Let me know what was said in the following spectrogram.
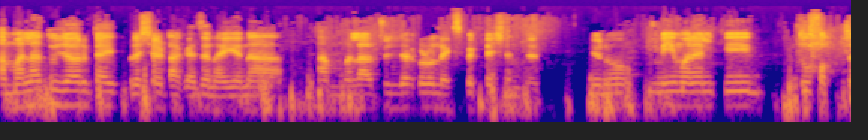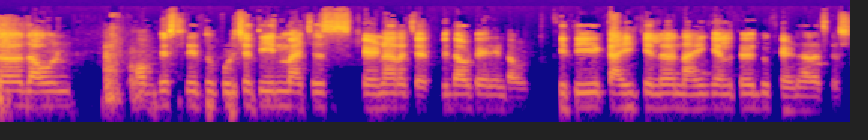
आम्हाला तुझ्यावर काही प्रेशर टाकायचं नाहीये ना. आम्हाला तुझ्याकडून एक्सपेक्टेशन देत. यु नो मी म्हणेल की तू फक्त जाऊन ऑब्विसली तू पुढचे तीन मॅचेस खेळणारच आहेत विदाऊट एनी डाऊट किती काही केलं नाही केलं तरी तू खेळणारच आहेस.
